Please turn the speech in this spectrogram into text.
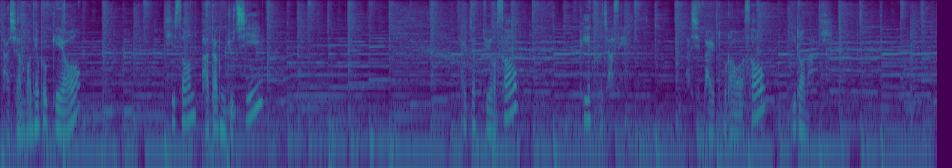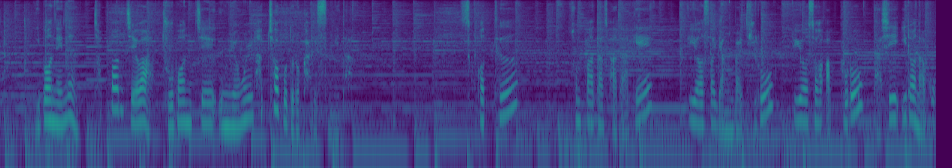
다시 한번 해볼게요. 시선 바닥 유지 살짝 뛰어서 플랭크 자세 다시 발 돌아와서 일어나기 이번에는 첫 번째와 두 번째 응용을 합쳐보도록 하겠습니다. 스쿼트 손바닥 바닥에 뛰어서 양발 뒤로, 뛰어서 앞으로 다시 일어나고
